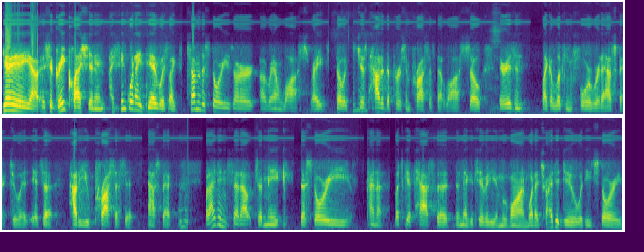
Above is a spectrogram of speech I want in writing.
Yeah, yeah, yeah. It's a great question, and I think what I did was like some of the stories are around loss, right? So it's Mm-hmm. just how did the person process that loss. So there isn't like a looking forward aspect to it. It's a how do you process it aspect. Mm-hmm. But I didn't set out to make the story kind of let's get past the, the negativity and move on. What I tried to do with each story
